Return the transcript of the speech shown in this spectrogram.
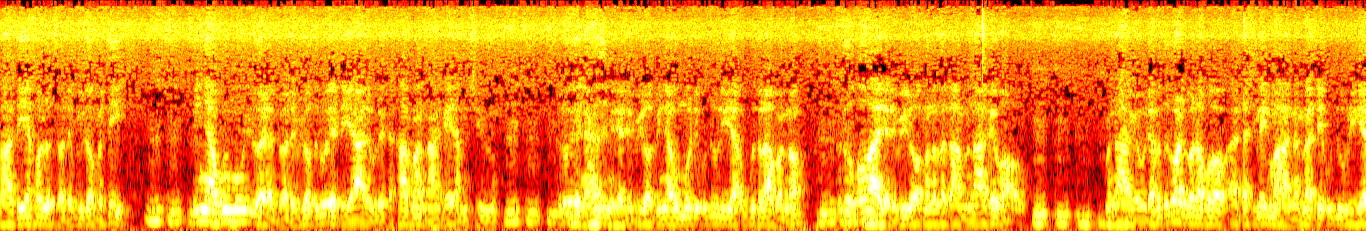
ဘာတရားဟောလို့ဆိုတာတပြီးတော့မသိပညာဝိမုဒ္ဓိရတယ်ဆိုတာတပြီးတော့သူတို့ရဲ့တရားလို့လေတစ်ခါမှငါခဲတာမရှိဘူးသူတို့ရဲ့နာစနေတယ်တပြီးတော့ပညာဝိမုဒ္ဓိဥဒုရိယဥပုဒလပါနော်သူတို့ဟောရတယ်တပြီးတော့မနတကမနာခဲ့ပါဘူးမနာခဲ့ဘူးဒါပေမဲ့သူတို့ကပြောတာပေါ့တချို့လိမ့်မှာနံပါတ်1ဥဒုရိယ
